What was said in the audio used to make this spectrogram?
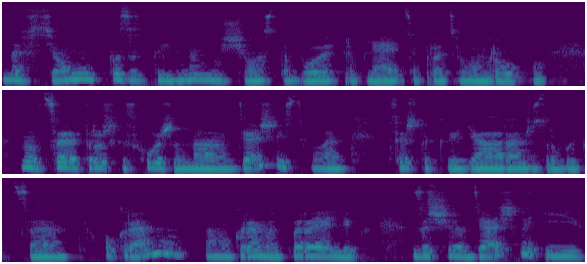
на всьому позитивному, що з тобою трапляється протягом року. Ну, це трошки схоже на вдячність, але все ж таки я раджу зробити це окремо, там окремий перелік, за що я вдячна, і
